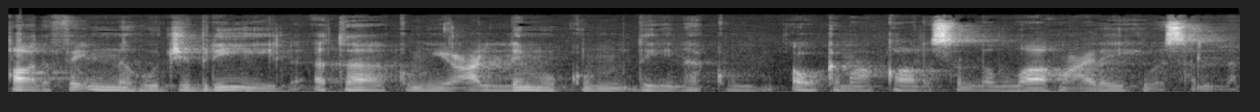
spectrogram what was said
قال فإنه جبريل أتاكم يعلمكم دينكم أو كما قال صلى الله عليه وسلم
